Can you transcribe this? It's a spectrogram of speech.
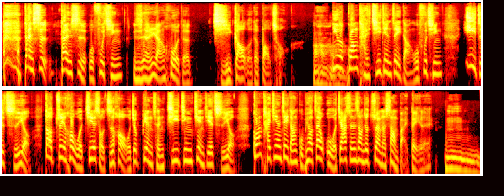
但是，但是我父亲仍然获得极高额的报酬，因为光台积电这一档，我父亲一直持有，到最后我接手之后，我就变成基金间接持有，光台积电这一档股票，在我家身上就赚了上百倍嘞。嗯，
